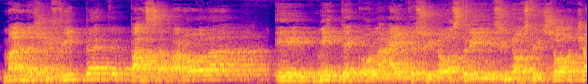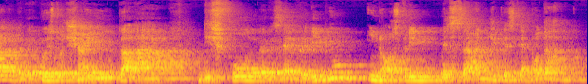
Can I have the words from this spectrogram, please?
mandaci feedback, passa parola e metti ecco like sui nostri, sui nostri social perché questo ci aiuta a diffondere sempre di più i nostri messaggi che stiamo dando.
